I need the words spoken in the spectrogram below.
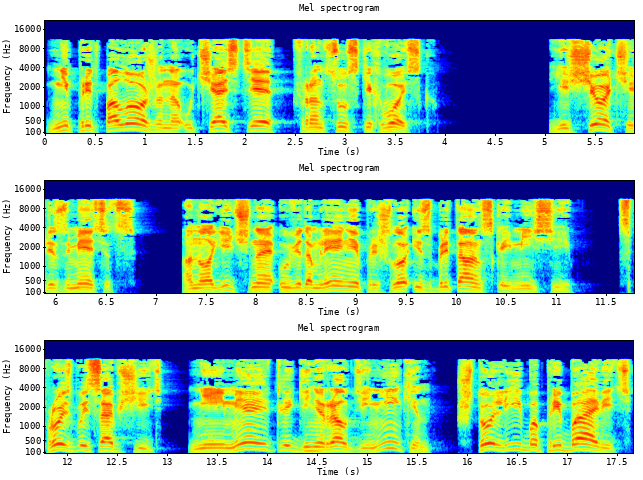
не предположено участие французских войск. Еще через месяц аналогичное уведомление пришло из британской миссии с просьбой сообщить, не имеет ли генерал Деникин что-либо прибавить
